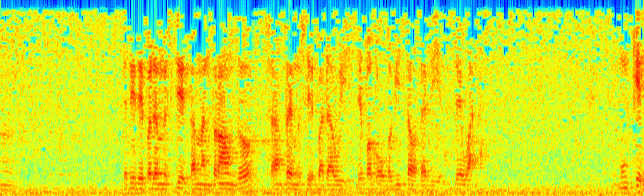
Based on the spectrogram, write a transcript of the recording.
Hmm. Jadi daripada masjid Taman Brown tu sampai masjid Badawi. Dia baru beritahu tadi lewat. Mungkin.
